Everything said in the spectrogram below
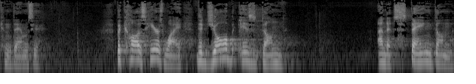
condemns you. Because here's why the job is done, and it's staying done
